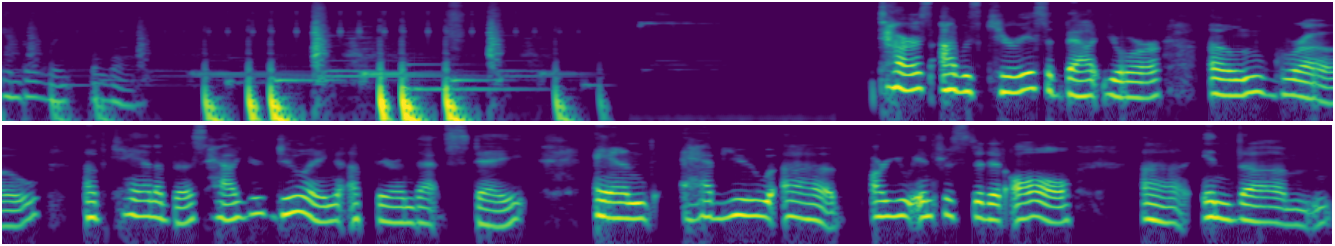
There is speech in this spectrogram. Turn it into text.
in the link below. Taurus, I was curious about your own grow of cannabis, how you're doing up there in that state, and have you uh, are you interested at all uh, in the um,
